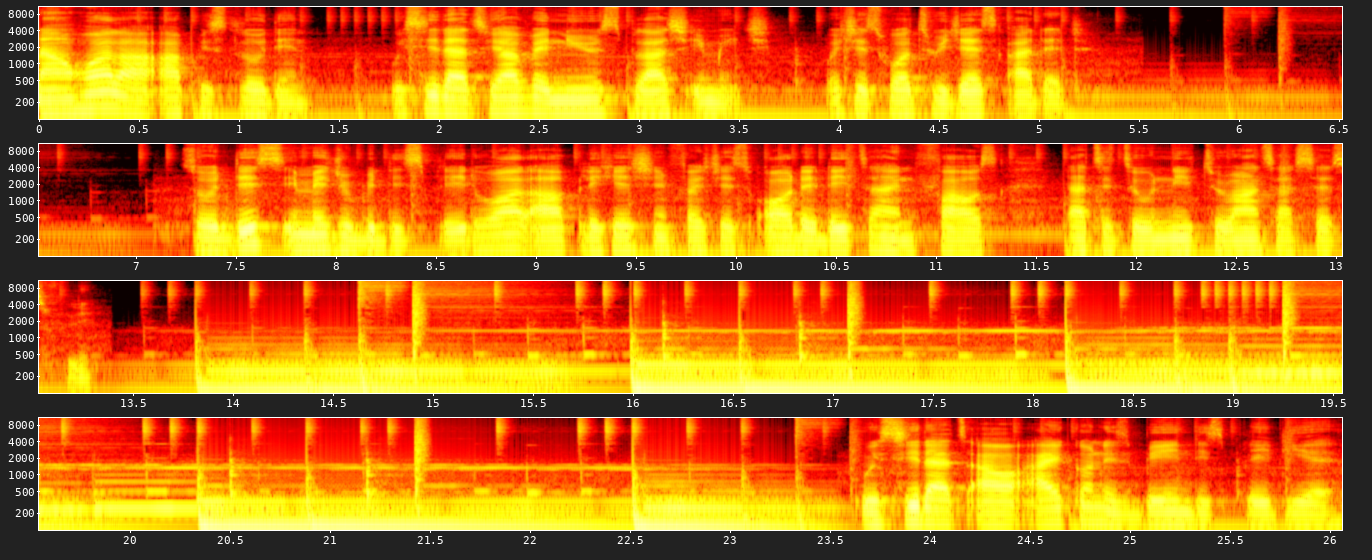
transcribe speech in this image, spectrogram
Now while our app is loading, we see that we have a new splash image, which is what we just added. So this image will be displayed while our application fetches all the data and files that it will need to run successfully. We see that our icon is being displayed here.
